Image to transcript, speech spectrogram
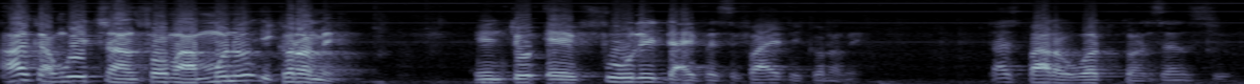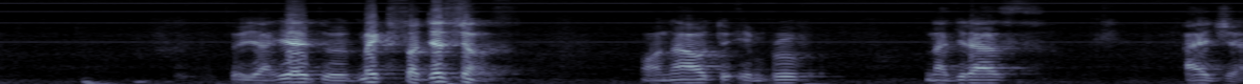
How can we transform our mono economy into a fully diversified economy? That's part of what concerns you. So you are here to make suggestions on how to improve Nigeria's IGR.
